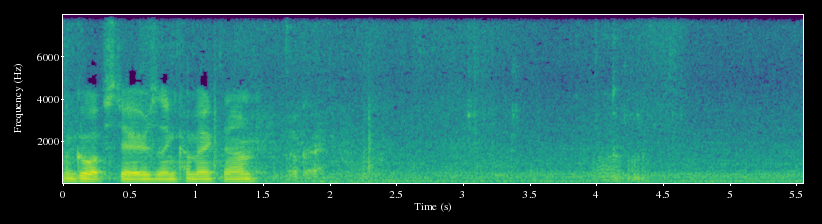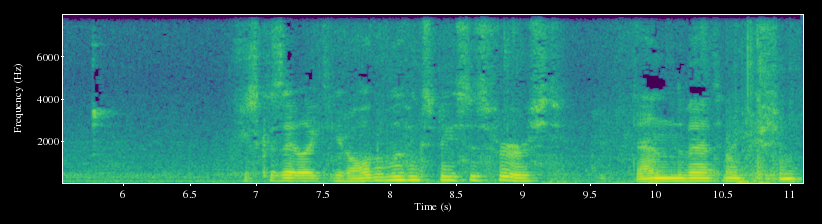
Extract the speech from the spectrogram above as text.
We'll go upstairs and then come back down. Okay. Just because they like to get all the living spaces first, then the bathroom and kitchen.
